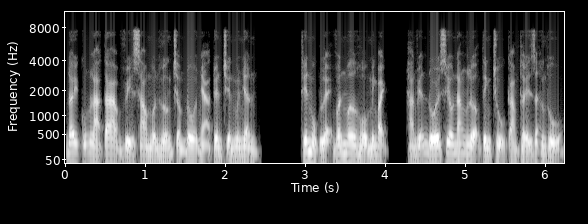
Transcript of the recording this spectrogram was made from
đây cũng là ta vì sao muốn hướng trầm đồ nhà tuyên chiến nguyên nhân. Thiên mục lệ vân mơ hồ minh bạch, hàn viễn đối siêu năng lượng tinh trụ cảm thấy rất hứng thú,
